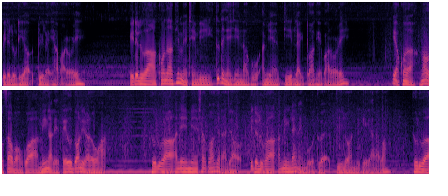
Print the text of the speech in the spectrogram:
ပေတလူတစ်ယောက်တွေ့လိုက်ရပါတော့တယ်။ ပေတလူဟာခွန်သားဖြစ်မယ်ထင်ပြီးသူတငယ်ချင်းနောက်ကိုအမြန်ပြေးလိုက်သွားခဲ့ပါတော့တယ်။အေးခွန်သားငါ့ကိုစောက်ပါအောင်ကွာမင်းကလည်းဘယ်ကိုသွားနေတာတော့ဟာ။သူလူဟာအလင်းမြင်လျှောက်သွားခဲ့တာကြောင့်ပေတလူဟာအမိလိုက်နိုင်မှုအတွက်ပြီးလွှားနေခဲ့ရတာပါ။သူလူဟာ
